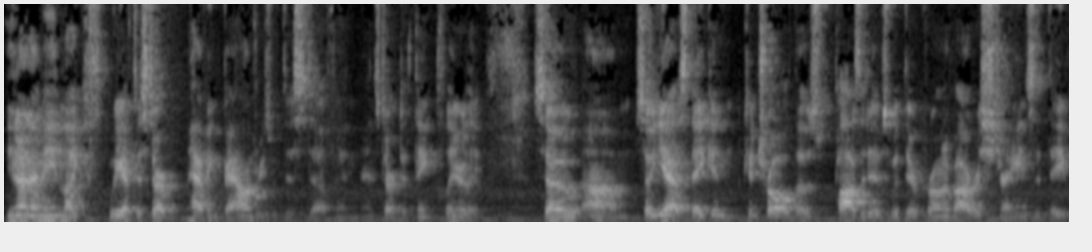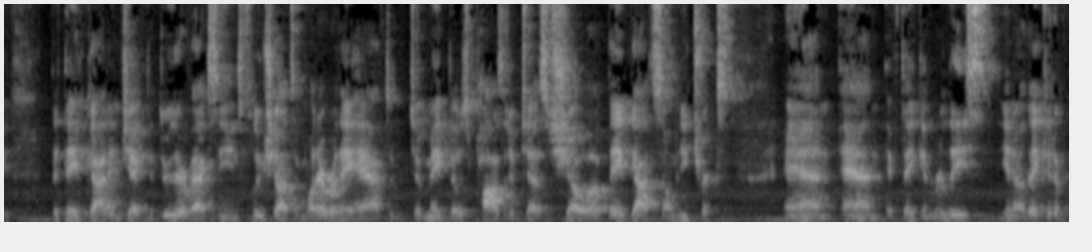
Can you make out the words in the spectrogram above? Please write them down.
you know what i mean? Like we have to start having boundaries with this stuff and, and start to think clearly. So, um, so yes, they can control those positives with their coronavirus strains that they've that they've got injected through their vaccines, flu shots, and whatever they have to, to make those positive tests show up. They've got so many tricks, and and if they can release, you know, they could have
